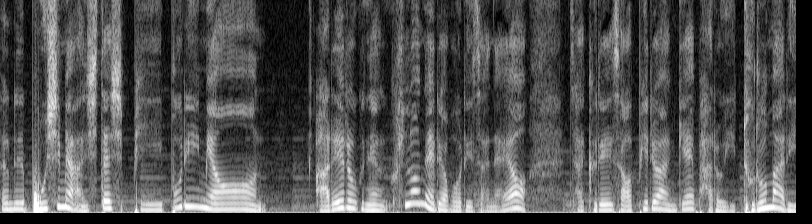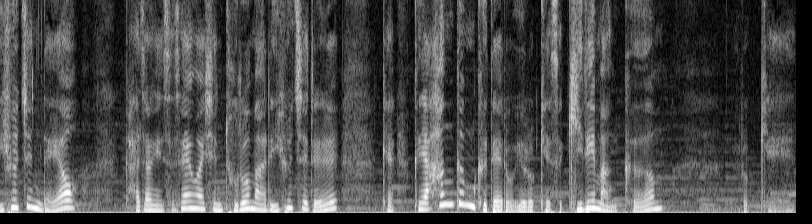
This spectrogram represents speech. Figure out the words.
자, 근데 보시면 아시다시피 뿌리면 아래로 그냥 흘러내려 버리잖아요. 자, 그래서 필요한 게 바로 이 두루마리 휴지인데요. 가정에서 사용하신 두루마리 휴지를 이렇게 그냥 한금 그대로 이렇게 해서 길이만큼 이렇게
